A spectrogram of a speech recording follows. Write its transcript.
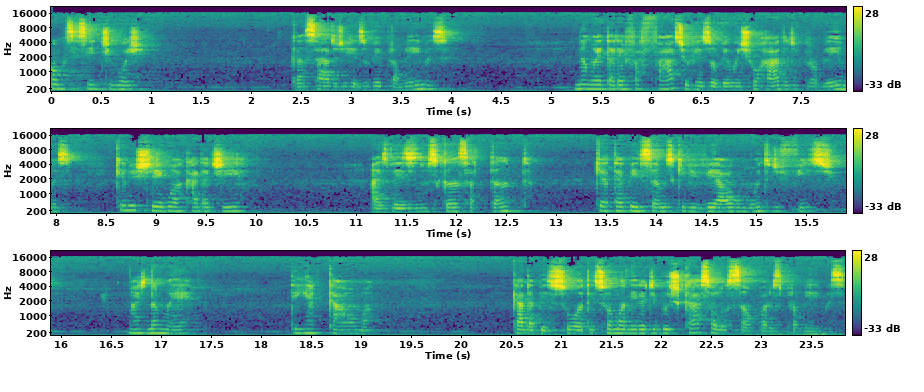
Como se sente hoje? Cansado de resolver problemas? Não é tarefa fácil resolver uma enxurrada de problemas que nos chegam a cada dia. Às vezes nos cansa tanto que até pensamos que viver é algo muito difícil. Mas não é. Tenha calma. Cada pessoa tem sua maneira de buscar solução para os problemas.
